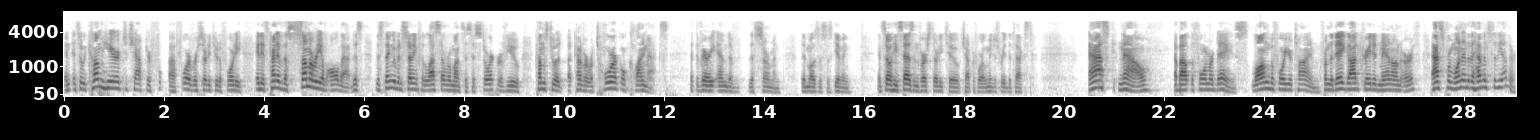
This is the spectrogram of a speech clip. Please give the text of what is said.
And, and so we come here to chapter uh, 4, verse 32 to 40, and it's kind of the summary of all that. This, this thing we've been studying for the last several months, this historic review, comes to a, a kind of a rhetorical climax at the very end of this sermon that Moses is giving. And so he says in verse 32 of chapter 4, let me just read the text. Ask now about the former days, long before your time, from the day God created man on earth. Ask from one end of the heavens to the other.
